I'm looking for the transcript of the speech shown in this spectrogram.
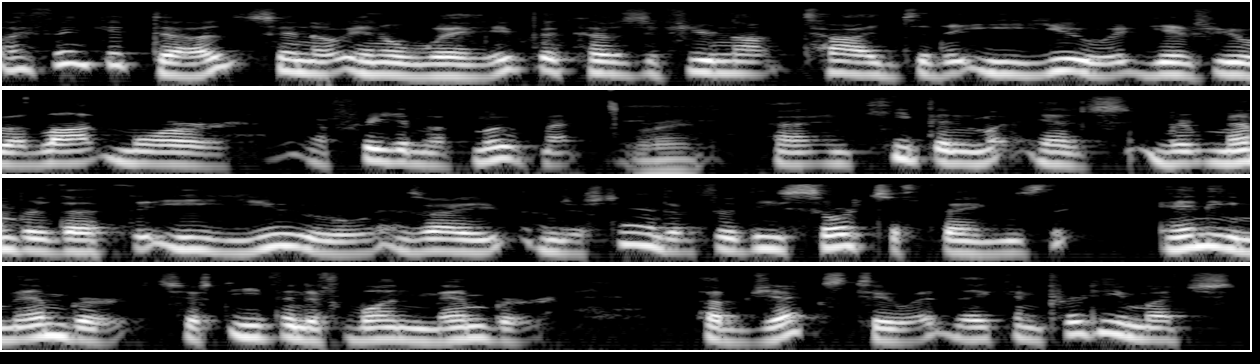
I think it does in a, in a way because if you're not tied to the EU, it gives you a lot more uh, freedom of movement. Right. Uh, and keep in mind, remember that the EU, as I understand it, for these sorts of things, any member, just even if one member objects to it, they can pretty much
